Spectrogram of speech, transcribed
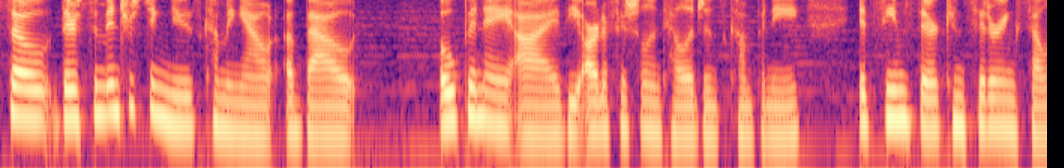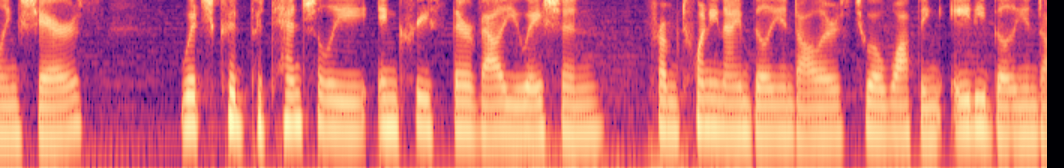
So there's some interesting news coming out about OpenAI, the artificial intelligence company. It seems they're considering selling shares, which could potentially increase their valuation from $29 billion to a whopping $80 billion to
